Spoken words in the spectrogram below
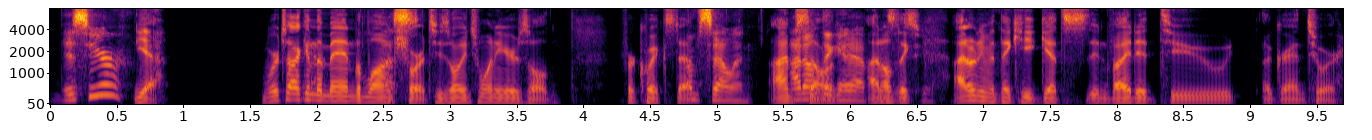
This year, Yeah. We're talking the man with long That's- shorts. He's only 20 years old for quick step. I'm selling. I'm I don't think selling. it happens. I don't this think year. I don't even think he gets invited to a Grand Tour.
